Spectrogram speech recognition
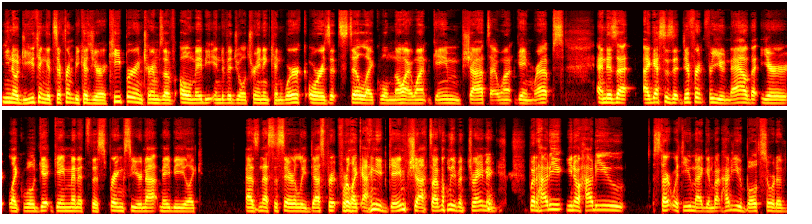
you know do you think it's different because you're a keeper in terms of oh maybe individual training can work or is it still like well no i want game shots i want game reps? And is that i guess is it different for you now that you're like we'll get game minutes this spring so you're not maybe like as necessarily desperate for like i need game shots i've only been training. But how do you you know how do you start with you, Megan, but how do you both sort of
